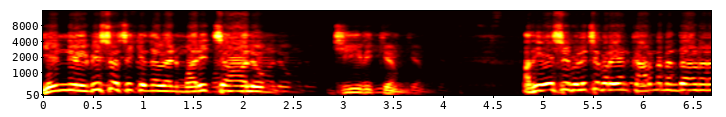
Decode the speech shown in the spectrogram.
എന്നിൽ വിശ്വസിക്കുന്നവൻ മരിച്ചാലും ജീവിക്കും. അത് യേശു വിളിച്ചു പറയാൻ കാരണം എന്താണ്?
